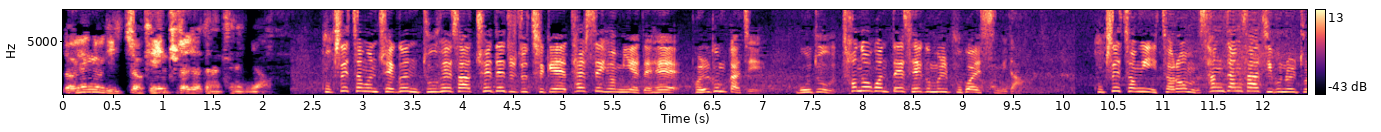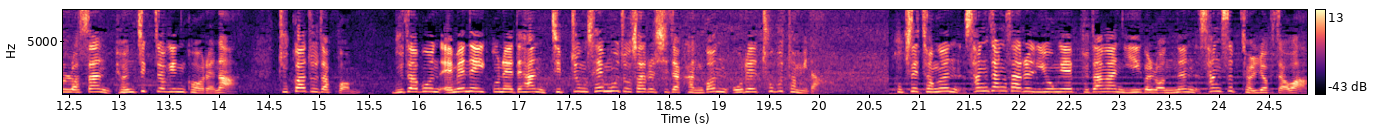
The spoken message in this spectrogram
영향력이 있죠. 개인 투자자들한테는요. 국세청은 최근 두 회사 최대 주주 측의 탈세 혐의에 대해 벌금까지 모두 천억 원대 세금을 부과했습니다. 국세청이 이처럼 상장사 지분을 둘러싼 변칙적인 거래나 주가 조작범, 무자본 M&A꾼에 대한 집중 세무 조사를 시작한 건 올해 초부터입니다. 국세청은 상장사를 이용해 부당한 이익을 얻는 상습 전력자와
